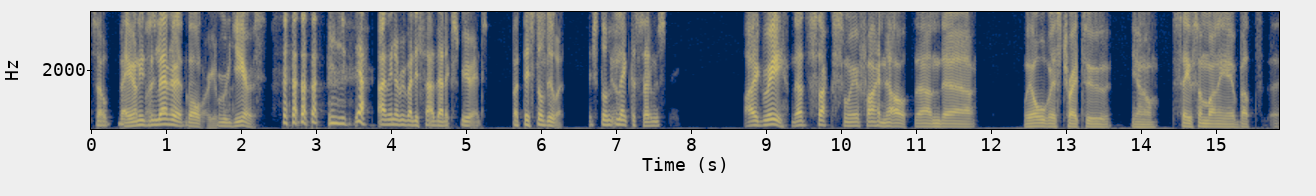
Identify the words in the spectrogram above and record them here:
So they only need to learn it for years. yeah. I mean, everybody's had that experience, but they still do it. They still yeah. make the same mistake. I agree. That sucks when you find out. And uh, we always try to, you know, save some money, but, uh,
